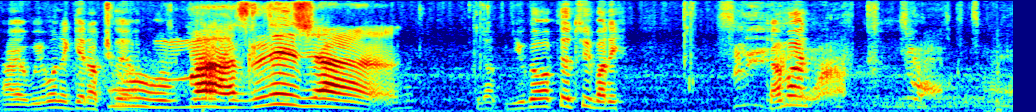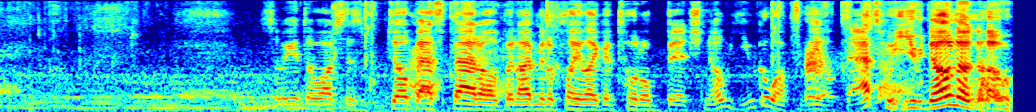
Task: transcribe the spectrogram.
Alright, we want to get up there. Oh, Mars lizard. No, you go up there too, buddy. Come on. So we get to watch this dope ass battle, but I'm gonna play like a total bitch. No, you go up there. That's what you. No, no, no.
